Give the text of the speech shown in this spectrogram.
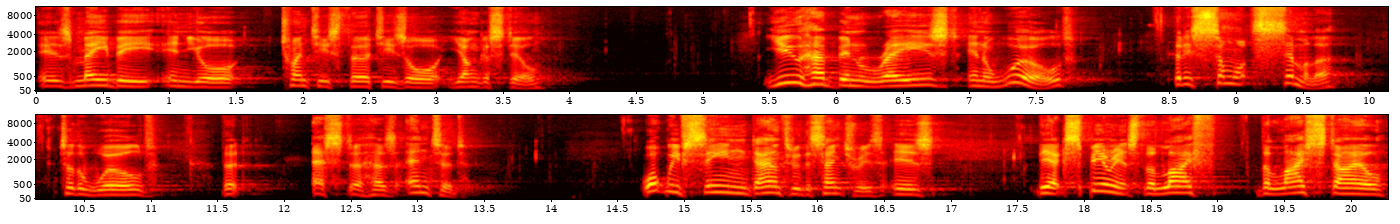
is maybe in your 20s, 30s, or younger still, you have been raised in a world that is somewhat similar to the world that Esther has entered. What we've seen down through the centuries is the experience, the life, the lifestyle,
